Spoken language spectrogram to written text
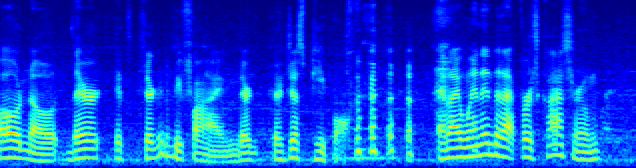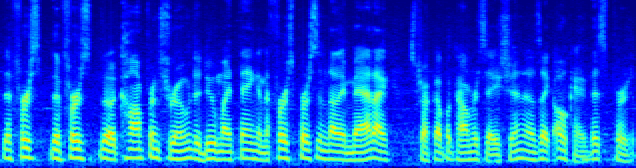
"Oh no, they're it's they're going to be fine. They're they're just people." and I went into that first classroom, the first the first the conference room to do my thing, and the first person that I met, I struck up a conversation. And I was like, "Okay, this person,"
